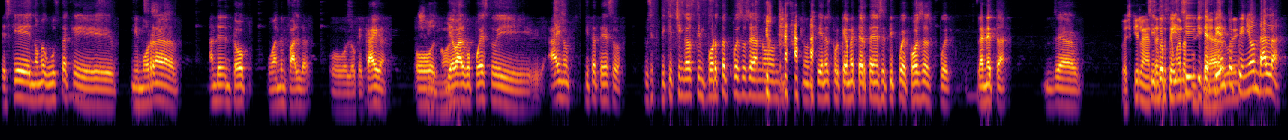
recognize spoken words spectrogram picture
es que no me gusta que mi morra ande en top o ande en falda o lo que caiga o Sí, no. lleva algo puesto y, ay, no, quítate eso. Pues a ti qué chingados te importa, pues, o sea, no, no tienes por qué meterte en ese tipo de cosas, pues, la neta. O sea, Pues que la neta si, tu te piden tu opinión, dala.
